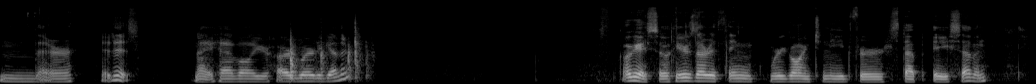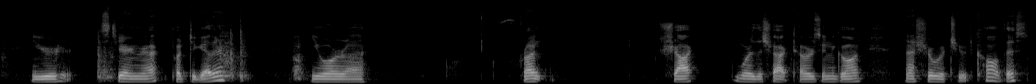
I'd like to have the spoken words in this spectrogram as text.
And there it is. Now you have all your hardware together. Okay, so here's everything we're going to need for step A7. Your steering rack put together, your uh, front shock, where the shock tower is going to go on, not sure what you would call this,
